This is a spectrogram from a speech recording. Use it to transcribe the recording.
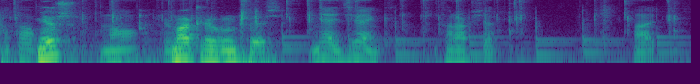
Gotowe. Już? No. już. Makro włączyłeś. Nie, dźwięk. Frap się. Aj.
